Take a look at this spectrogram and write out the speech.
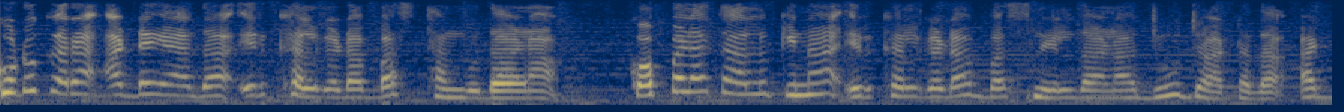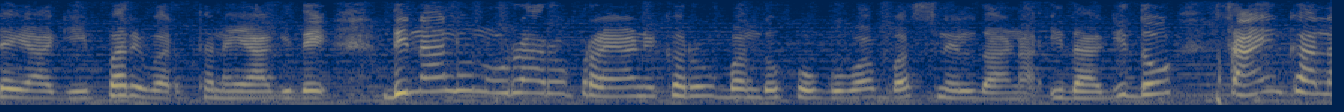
ಕುಡುಕರ ಅಡ್ಡೆಯಾದ ಇರ್ಕಲ್ಗಡ ಬಸ್ ತಂಗುದಾಣ. ಕೊಪ್ಪಳ ತಾಲೂಕಿನ ಇರ್ಕಲ್ಗಡ ಬಸ್ ನಿಲ್ದಾಣ ಜೂಜಾಟದ ಅಡ್ಡೆಯಾಗಿ ಪರಿವರ್ತನೆಯಾಗಿದೆ. ದಿನಾಲು ನೂರಾರು ಪ್ರಯಾಣಿಕರು ಬಂದು ಹೋಗುವ ಬಸ್ ನಿಲ್ದಾಣ ಇದಾಗಿದ್ದು, ಸಾಯಂಕಾಲ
